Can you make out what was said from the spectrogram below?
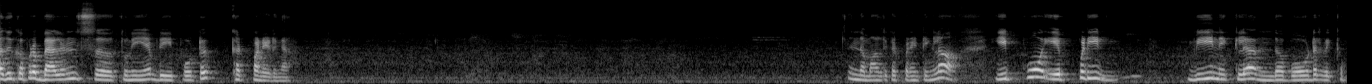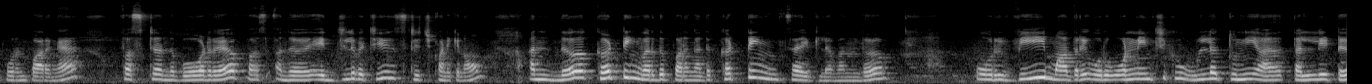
அதுக்கப்புறம் பேலன்ஸ் துணியை இப்படி போட்டு கட் பண்ணிவிடுங்க இந்த மாதிரி கட் பண்ணிட்டிங்களா? இப்போது எப்படி வி நெக்கில் அந்த பார்டர் வைக்க போகிறேன்னு பாருங்கள் ஃபஸ்ட்டு அந்த பார்டரை ஃபஸ்ட் அந்த எட்ஜில் வச்சு ஸ்டிச் பண்ணிக்கணும். அந்த கட்டிங் வருது பாருங்கள் அந்த கட்டிங் சைடில் வந்து ஒரு வி மாதிரி ஒரு ஒன் இன்ச்சுக்கு உள்ள துணியை தள்ளிட்டு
